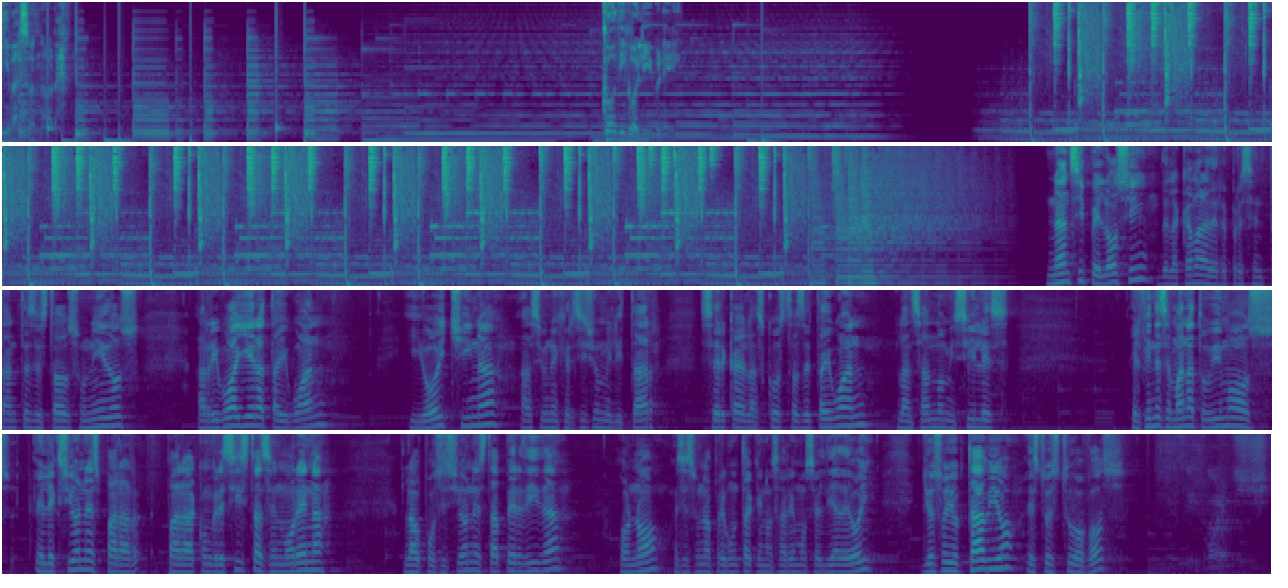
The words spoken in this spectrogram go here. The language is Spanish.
Sonora. Código Libre. Nancy Pelosi, de la Cámara de Representantes de Estados Unidos, arribó ayer a Taiwán y hoy China hace un ejercicio militar cerca de las costas de Taiwán, lanzando misiles. El fin de semana tuvimos elecciones para, para congresistas en Morena. ¿La oposición está perdida o no? Esa es una pregunta que nos haremos el día de hoy. Yo soy Octavio, esto es Tu Voz.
